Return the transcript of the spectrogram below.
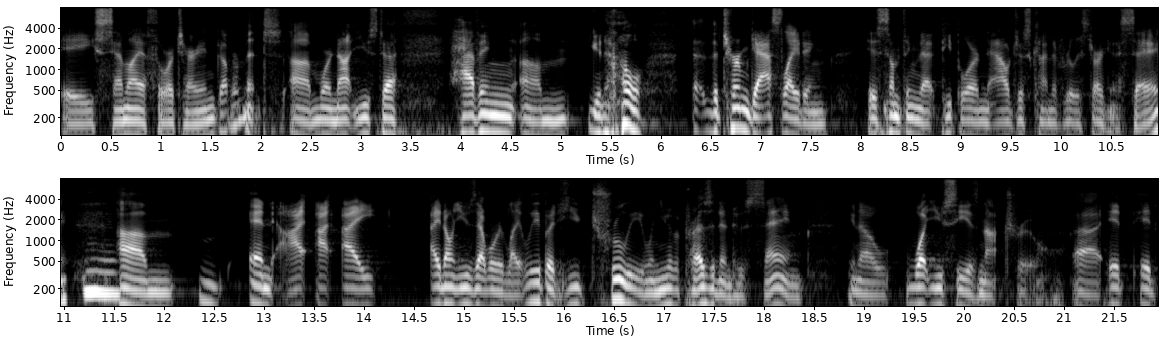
a semi-authoritarian government. Um, we're not used to having, um, you know, the term gaslighting is something that people are now just kind of really starting to say. Um, and I, I, I, I don't use that word lightly, but he truly, when you have a president who's saying, you know, what you see is not true. Uh, it, it,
